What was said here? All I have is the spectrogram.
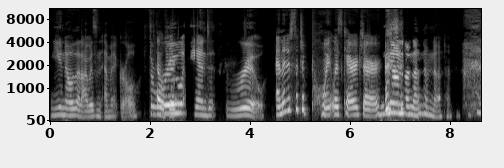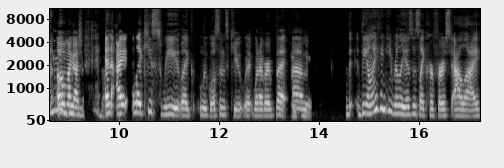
You know that I was an Emmett girl Oh, through and through. Emmett is such a pointless character. No, no, no, no, no, no. Oh my gosh. And I like he's sweet, like Luke Wilson's cute, whatever. But um th- the only thing he really is is like her first ally,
